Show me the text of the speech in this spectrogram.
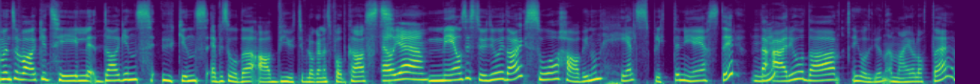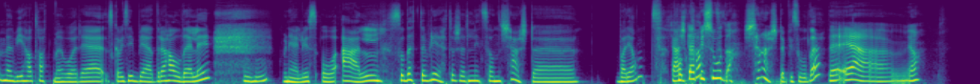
velkommen tilbake til dagens, ukens episode av Beautybloggernes podkast. Yeah. Med oss i studio i dag så har vi noen helt splitter nye gjester. Det er jo da i hovedgrunn meg og Lotte, men vi har tatt med våre skal vi si, bedre halvdeler. Cornelius og Erlend. Så dette blir rett og slett en litt sånn kjærestevariant. Kjæresteepisode. Kjæresteepisode. Det er Ja.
